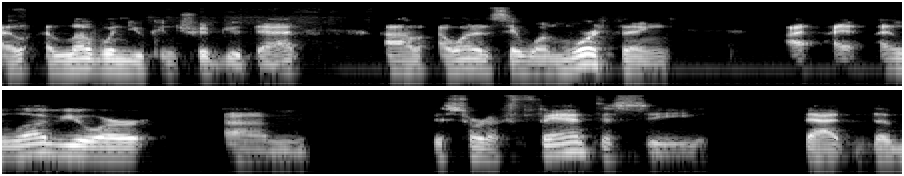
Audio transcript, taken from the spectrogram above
I, I, love when you contribute that. Um, I wanted to say one more thing. I, I, I love your um, this sort of fantasy that the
